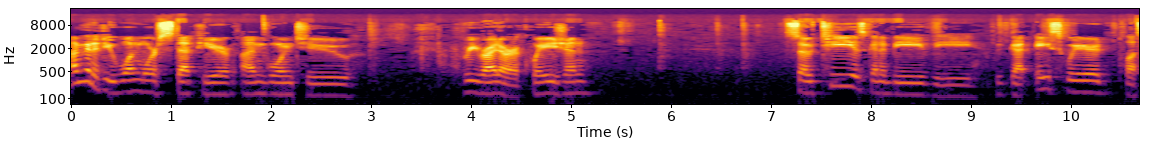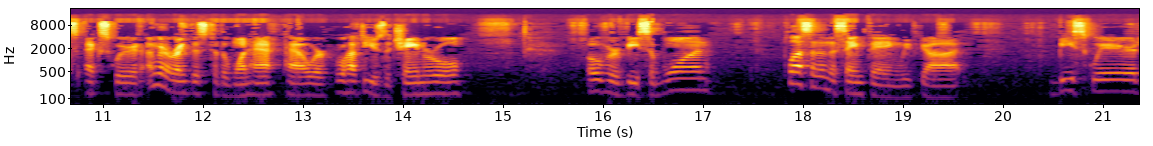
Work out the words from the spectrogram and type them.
I'm going to do one more step here. I'm going to rewrite our equation. So t is going to be the We've got a squared plus x squared. I'm going to write this to the 1 half power. We'll have to use the chain rule over v sub 1 plus, and then the same thing. We've got b squared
